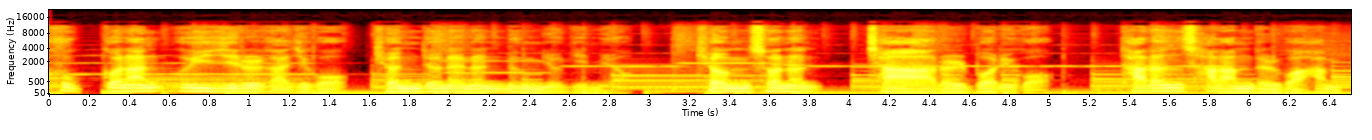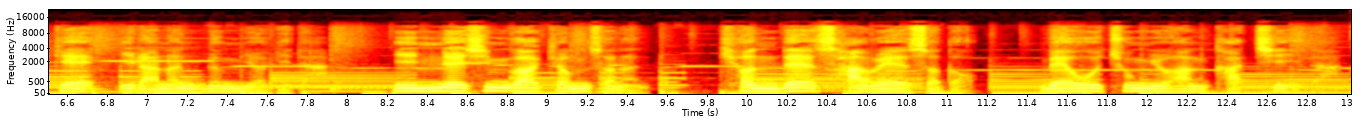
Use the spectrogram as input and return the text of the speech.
굳건한 의지를 가지고 견뎌내는 능력이며 겸손은 자아를 버리고 다른 사람들과 함께 일하는 능력이다. 인내심과 겸손은 현대 사회에서도 매우 중요한 가치이다.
